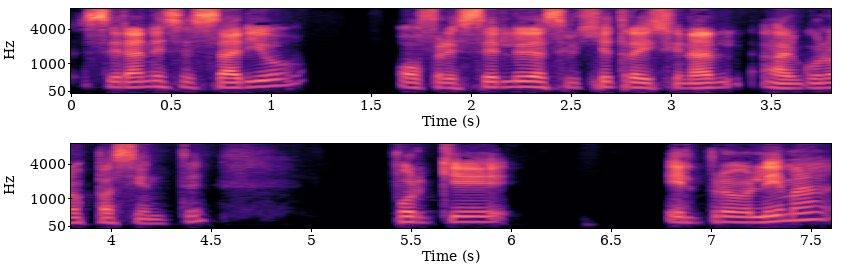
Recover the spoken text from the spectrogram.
será necesario ofrecerle la cirugía tradicional a algunos pacientes porque el problema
